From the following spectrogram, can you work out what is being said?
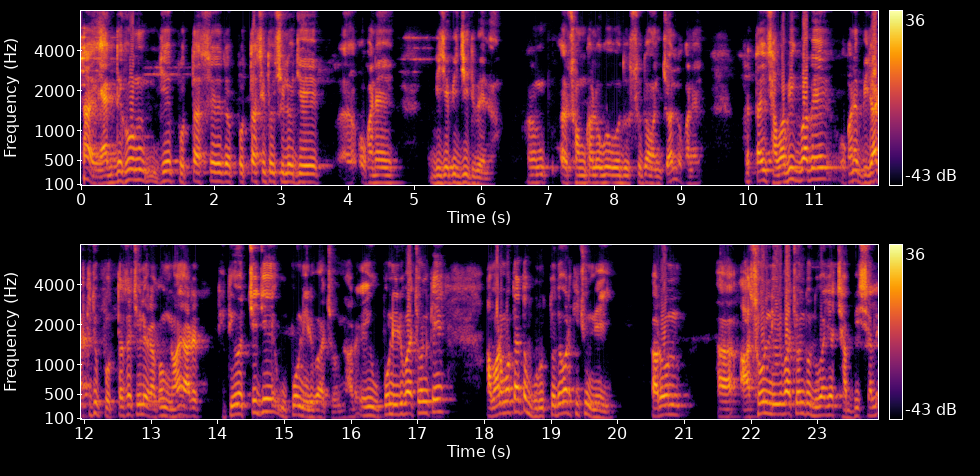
হ্যাঁ এক দেখুন যে প্রত্যাশিত প্রত্যাশিত ছিল যে ওখানে বিজেপি জিতবে না। কারণ সংখ্যালঘু অধ্যুষিত অঞ্চল ওখানে। তাই স্বাভাবিকভাবে ওখানে বিরাট কিছু প্রত্যাশা ছিল এরকম নয়। আর তৃতীয় হচ্ছে যে উপনির্বাচন। আর এই উপনির্বাচনকে আমার মতে এত গুরুত্ব দেওয়ার কিছু নেই। কারণ আসল নির্বাচন তো দু হাজার ছাব্বিশ সালে।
